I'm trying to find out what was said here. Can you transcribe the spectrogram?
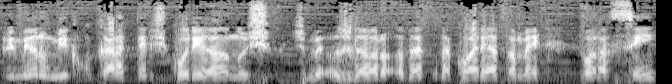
primeiro micro com caracteres coreanos, os da, da, da Coreia também foram assim.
